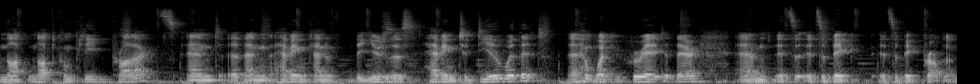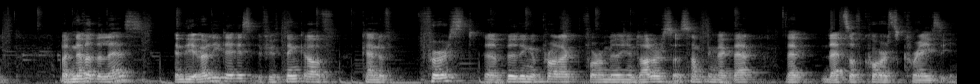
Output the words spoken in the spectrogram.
not not complete products, and uh, then having kind of the users having to deal with it, uh, what you created there, um, it's it's a big it's a big problem. But nevertheless, in the early days, if you think of kind of first uh, building a product for a million dollars or something like that, that that's of course crazy.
